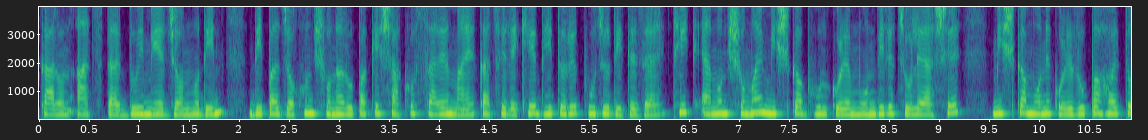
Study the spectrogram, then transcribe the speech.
কারণ আজ তার দুই মেয়ের জন্মদিন। দীপা যখন সোনা, রূপাকে সাক্ষ্য স্যারের মায়ের কাছে রেখে ভিতরে পুজো দিতে যায়, ঠিক এমন সময় মিশকা ভুল করে মন্দিরে চলে আসে। মিশকা মনে করে রূপা হয়তো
